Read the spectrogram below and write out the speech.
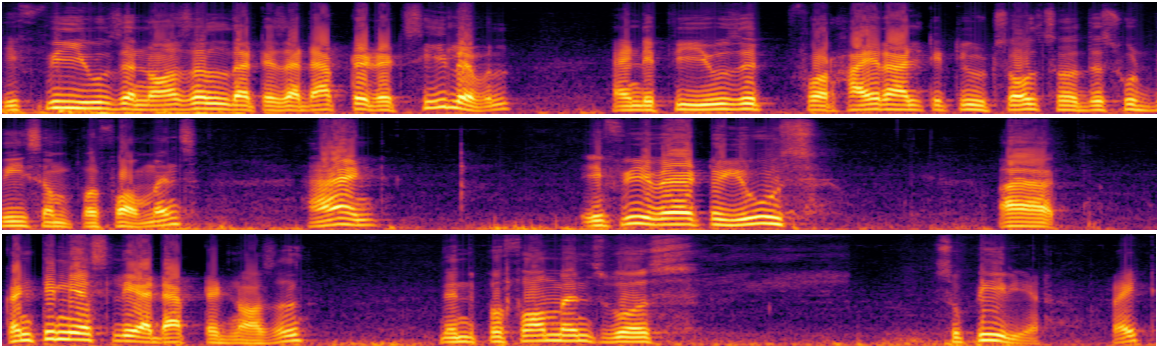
if we use a nozzle that is adapted at sea level and if we use it for higher altitudes also this would be some performance and if we were to use a continuously adapted nozzle then the performance was superior right.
